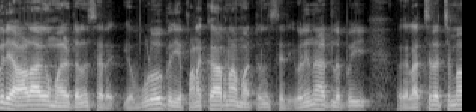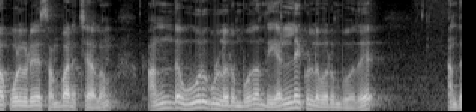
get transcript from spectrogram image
பெரிய ஆளாக மாறிட்டாலும் சரி எவ்வளோ பெரிய பணக்காரனாக மாறிட்டாலும் சரி வெளிநாட்டில் போய் லட்ச லட்சமாக கோடி கோடியாக சம்பாதிச்சாலும் அந்த ஊருக்குள்ளே வரும்போது அந்த எல்லைக்குள்ளே வரும்போது அந்த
